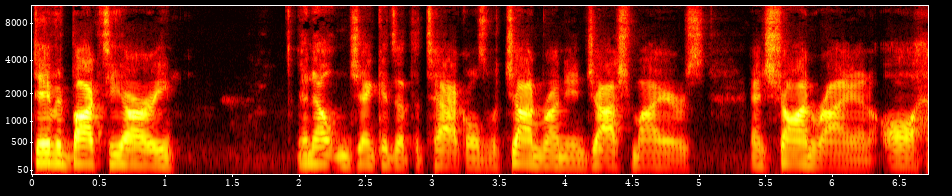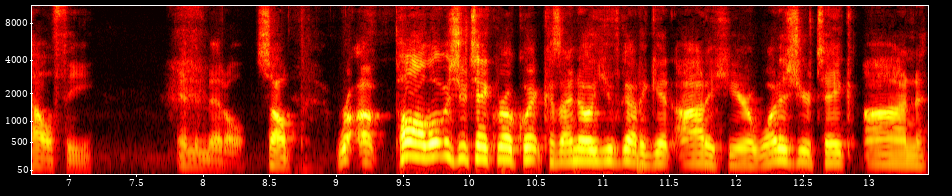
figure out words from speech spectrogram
David Bakhtiari and Elgton Jenkins at the tackles with Jon Runyan, Josh Myers, and Sean Rhyan all healthy in the middle. So, uh, Paul, what was your take, real quick? Because I know you've got to get out of here. What is your take on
